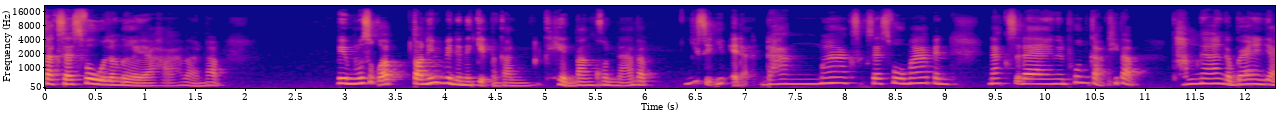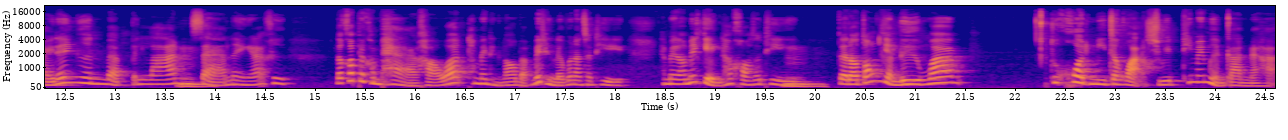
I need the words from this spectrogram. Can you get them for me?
successful จังเลยอะคะแบบแบบ บิมรู้สึกว่าตอนที่บิมเป็นเรียนอังกฤษเหมือนกัน เห็นบางคนนะแบบยี่สิบยี่สิบเอ็ดอะดังมาก successful มากเป็นนักแสดงเป็นผู้กำกับที่แบบทำงานกับแบรนด์ใหญ่ๆได้เงินแบบเป็นล้านเป็นแสนอะไรอย่างเงี้ยคือ แล้วก็ไป compare เขาว่าทำไมถึงเราแบบไม่ถึงเลเวลนั้นสักทีทำไมเราไม่เก่งเท่าเขาสักทีอืมแต่เราต้องอย่าลืมว่า ทุกคนมีจังหวะชีวิตที่ไม่เหมือนกันนะคะ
